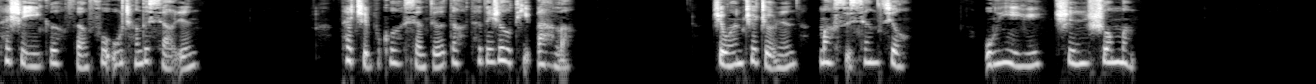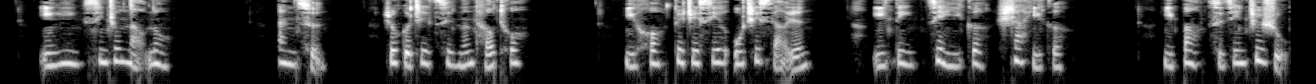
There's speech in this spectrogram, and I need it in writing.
他是一个反复无常的小人。他只不过想得到他的肉体罢了。指望这种人冒死相救。无异于痴人说梦。莹莹心中恼怒，暗忖：如果这次能逃脱，以后对这些无耻小人，一定见一个杀一个，以报此间之辱。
